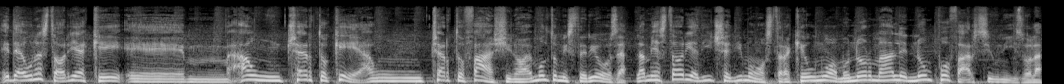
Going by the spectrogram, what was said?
ed è una storia che eh, Ehm, ha un certo che, ha un certo fascino, è molto misteriosa. La mia storia dice e dimostra che un uomo normale non può farsi un'isola.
